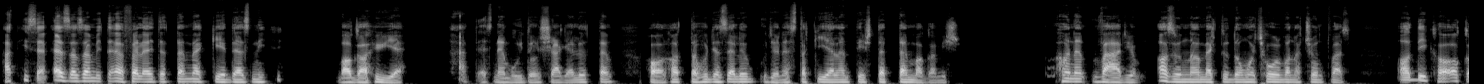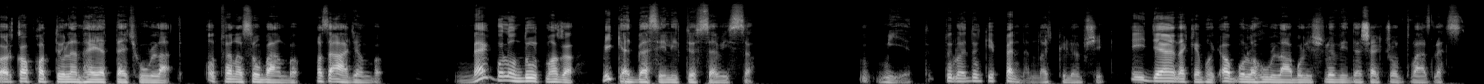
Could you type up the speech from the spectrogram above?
Hát hiszen ez az, amit elfelejtettem megkérdezni. Maga hülye. Hát ez nem újdonság előttem. Hallhatta, hogy az előbb ugyanezt a kijelentést tettem magam is. Hanem várjon, azonnal megtudom, hogy hol van a csontváz. Addig, ha akar, kaphat tőlem helyette egy hullát. Ott van a szobámba, az ágyamba. Megbolondult maga, miket beszél itt össze-vissza? Miért? Tulajdonképpen nem nagy különbség. Így el nekem, hogy abból a hullából is rövidesek csontváz lesz.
